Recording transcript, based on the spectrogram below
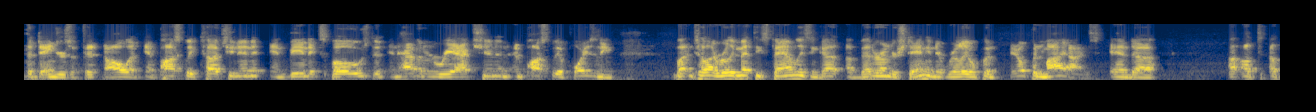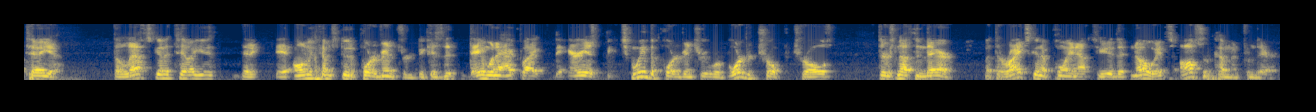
the dangers of fentanyl and, and possibly touching in it and being exposed and, and having a reaction and, and, possibly a poisoning. But until I really met these families and got a better understanding, it really opened it opened my eyes. And uh, I'll, I'll tell you, the left's going to tell you that it, it, only comes through the port of entry because they want to act like the areas between the port of entry where border patrol patrols, there's nothing there. But the right's going to point out to you that no, it's also coming from there.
